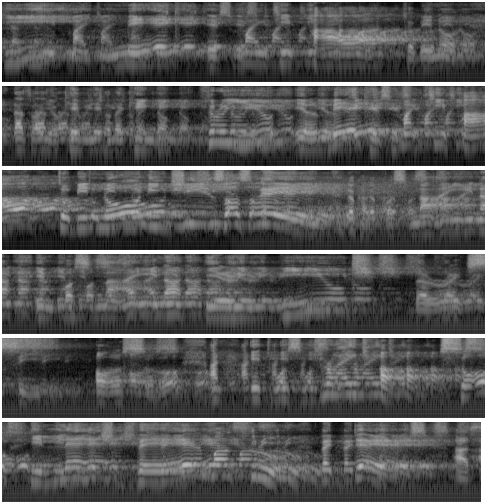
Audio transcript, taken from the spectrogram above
he might make his mighty power to be known. That's why you came into the kingdom. Through you, he'll make his mighty power to be known in Jesus' name. Look at verse 9. In verse 9, he revealed the Red Sea also and it was dried up so he led them through the dead as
